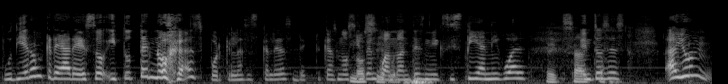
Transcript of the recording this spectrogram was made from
pudieron crear eso y tú te enojas porque las escaleras eléctricas no sirven, cuando antes ni existían igual. Exacto. Entonces, hay un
